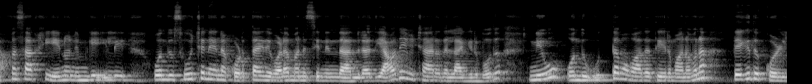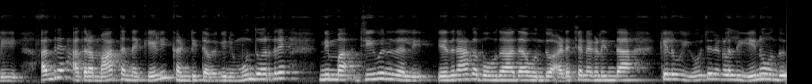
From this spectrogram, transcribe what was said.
ಆತ್ಮಸಾಕ್ಷಿ ಏನೋ ನಿಮಗೆ ಇಲ್ಲಿ ಒಂದು ಸೂಚನೆಯನ್ನು ಕೊಡ್ತಾ ಇದೆ ಒಳ ಮನಸ್ಸಿನಿಂದ. ಅಂದರೆ ಅದು ಯಾವುದೇ ವಿಚಾರದಲ್ಲಾಗಿರ್ಬೋದು. ನೀವು ಒಂದು ಉತ್ತಮವಾದ ತೀರ್ಮಾನವನ್ನು ತೆಗೆದುಕೊಳ್ಳಿ. ಅಂದರೆ ಅದರ ಮಾತನ್ನು ಕೇಳಿ ಖಂಡಿತವಾಗಿ ನೀವು ಮುಂದುವರೆದ್ರೆ ನಿಮ್ಮ ಜೀವನದಲ್ಲಿ ಎದುರಾಗಬಹುದಾದ ಒಂದು ಅಡಚಣೆಗಳಿಂದ, ಕೆಲವು ಯೋಜನೆಗಳಲ್ಲಿ ಏನೋ ಒಂದು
